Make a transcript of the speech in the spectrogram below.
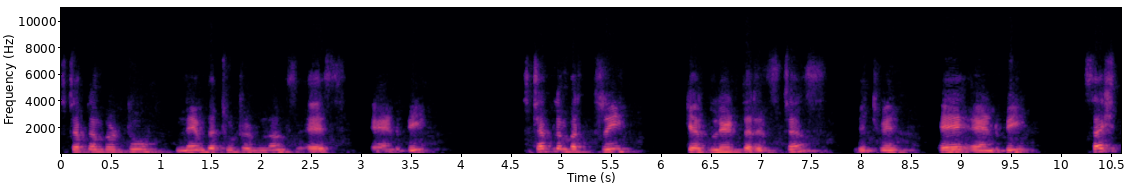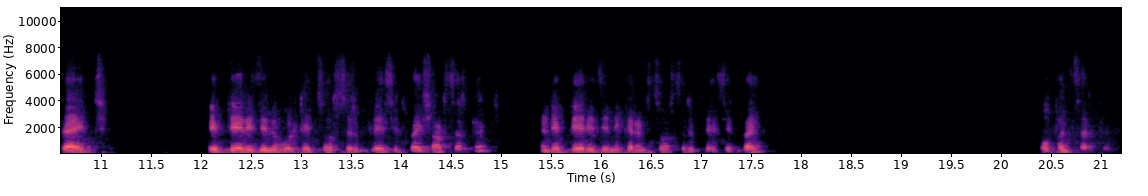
Step number two, name the two terminals S and B. Step number three, calculate the resistance between A and B such that if there is any voltage source, replace it by short circuit. And if there is any current source, replace it by open circuit.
